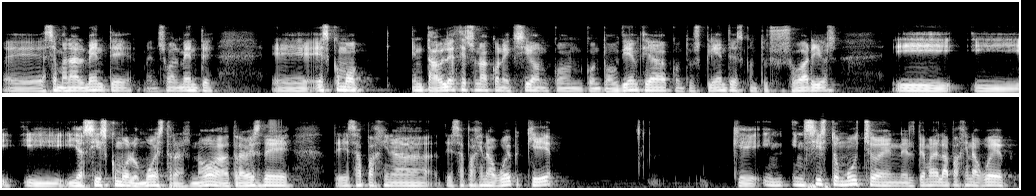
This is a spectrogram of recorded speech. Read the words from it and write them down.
eh, semanalmente, mensualmente, es como estableces una conexión con, con, tu audiencia, con tus clientes, con tus usuarios y, y, así es como lo muestras, ¿no? A través de, de esa página, de esa página web que, que insisto mucho en el tema de la página web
